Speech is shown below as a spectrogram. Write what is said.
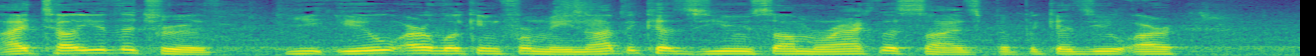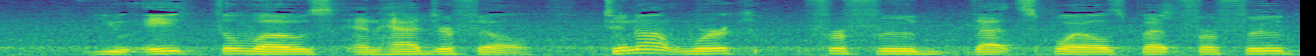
I tell you the truth. You, are looking for me not because you saw miraculous signs, but because you are you ate the loaves and had your fill. Do not work for food that spoils, but for food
